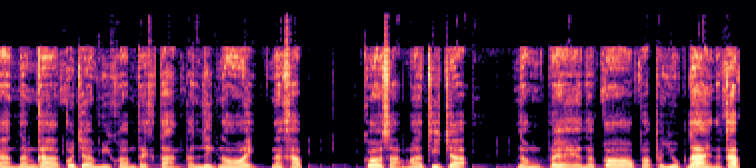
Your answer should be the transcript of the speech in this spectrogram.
การตั้งค่าก็จะมีความแตกต่างกันเล็กน้อยนะครับ ก็สามารถที่จะลองแปลแล้วก็ปรับประยุกต์ได้นะครับ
